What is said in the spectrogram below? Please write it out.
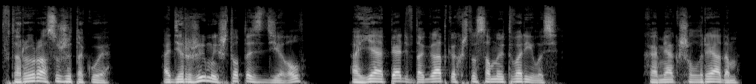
Второй раз уже такое. Одержимый что-то сделал, а я опять в догадках, что со мной творилось. Хомяк шел рядом,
